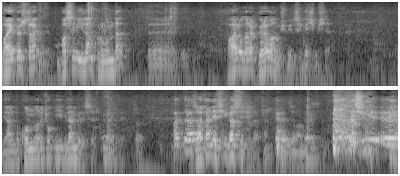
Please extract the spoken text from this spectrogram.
Faik Öztrak basın ilan kurumunda e, faal olarak görev almış birisi geçmişte. Yani bu konuları çok iyi bilen birisi Faik Bey. Hatta Zaten eski gazeteci zaten. Evet. Aynı zamanda. Hatta şimdi e,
